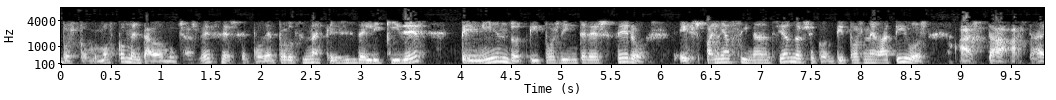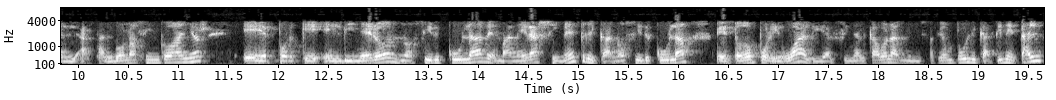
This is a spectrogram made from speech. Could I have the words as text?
pues como hemos comentado muchas veces, se puede producir una crisis de liquidez teniendo tipos de interés cero, España financiándose con tipos negativos hasta, hasta, el, hasta el bono a cinco años eh, porque el dinero no circula de manera simétrica, no circula eh, todo por igual y al fin y al cabo la administración pública tiene tal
